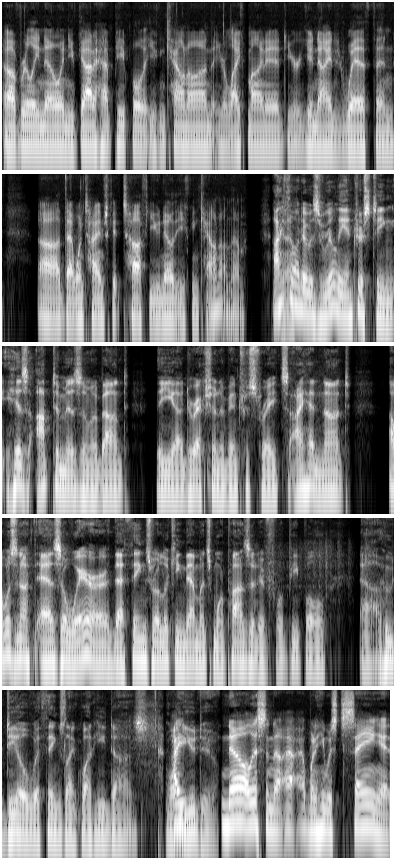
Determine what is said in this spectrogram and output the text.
of really knowing you've got to have people that you can count on, that you're like minded, you're united with, and uh, that when times get tough, you know that you can count on them. I thought it was really interesting his optimism about the uh, direction of interest rates. I had not, I was not as aware that things were looking that much more positive for people uh, who deal with things like what he does, what I- you do. No, listen. I, when he was saying it,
